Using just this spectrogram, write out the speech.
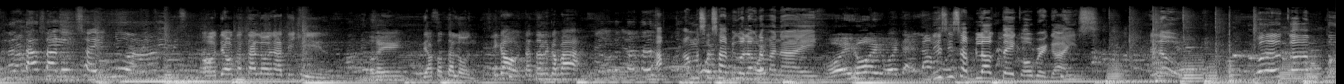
Walang tatalon sa inyo ah. Oh, di ako tatalon, Ate Jill. Okay, di ako tatalon. Ikaw, tatalon ka ba? Ak- ang masasabi ko lang naman ay, Hoy, hoy, hoy, this is a vlog takeover, guys. Hello. Welcome to...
